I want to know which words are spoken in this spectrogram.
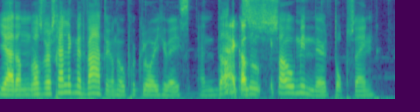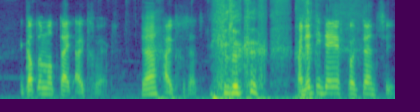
Ja, dan was het waarschijnlijk met water een hoop geklooi geweest. En dat Ja, ik had hem- ik- zou minder top zijn. Ik had hem op tijd uitgewerkt. Ja, Uitgezet. gelukkig. Maar dit idee heeft potentie.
